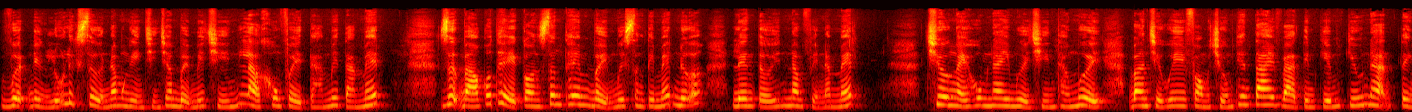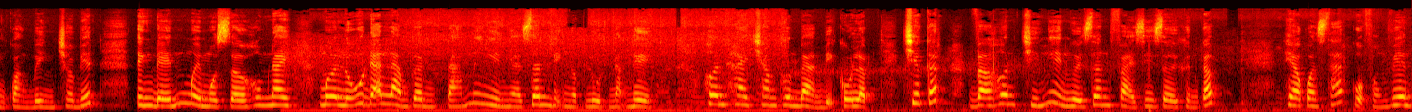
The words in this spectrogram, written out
vượt đỉnh lũ lịch sử năm 1979 là 0,88 m. Dự báo có thể còn dâng thêm 70cm nữa, lên tới 5,5 m. Trưa ngày hôm nay 19 tháng 10, Ban Chỉ huy Phòng chống thiên tai và tìm kiếm cứu nạn tỉnh Quảng Bình cho biết, tính đến 11 giờ hôm nay, mưa lũ đã làm gần 80.000 nhà dân bị ngập lụt nặng nề. Hơn 200 thôn bản bị cô lập, chia cắt và hơn 9.000 người dân phải di rời khẩn cấp. Theo quan sát của phóng viên,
